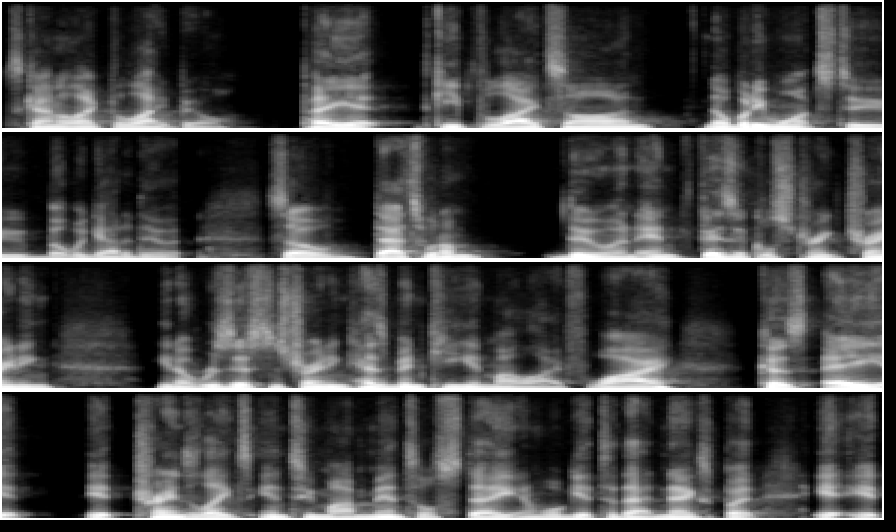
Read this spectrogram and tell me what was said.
It's kind of like the light bill. Pay it, keep the lights on. Nobody wants to, but we got to do it. So that's what I'm doing. And physical strength training, you know, resistance training has been key in my life. Why? Because a it it translates into my mental state, and we'll get to that next. But it it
